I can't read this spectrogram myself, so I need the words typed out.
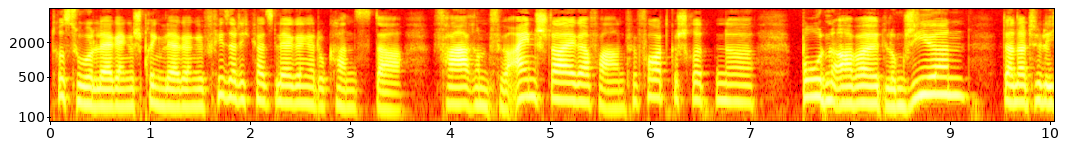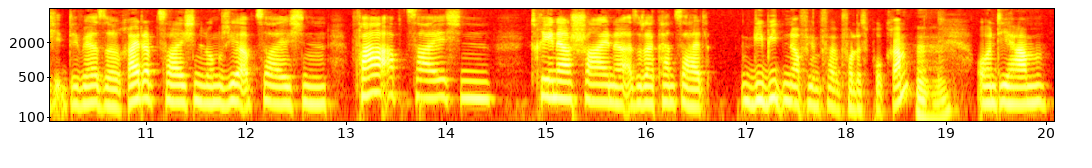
Dressurlehrgänge, Springlehrgänge, Vielseitigkeitslehrgänge. Du kannst da fahren für Einsteiger, fahren für Fortgeschrittene, Bodenarbeit, Longieren. Dann natürlich diverse Reitabzeichen, Longierabzeichen, Fahrabzeichen, Trainerscheine. Also da kannst du halt, die bieten auf jeden Fall ein volles Programm. Und die haben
